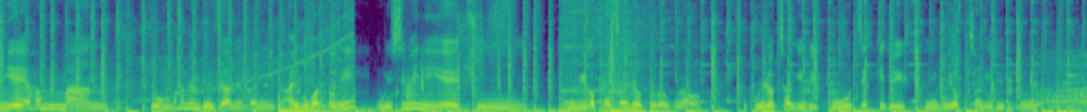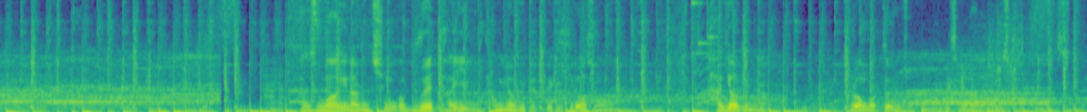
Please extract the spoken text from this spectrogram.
위에 한만 좀 하면 되지 않을까 했는데 알고 봤더니 우리 시민이의 주 무기가 발차기였더라고요. 돌려차기도 있고 찍기도 있고 뭐 옆차기도 있고 한승왕이라는 친구가 무에타이 경력이 꽤 길어서 타격이나 그런 것들을 조금 생각을 하면서 봤던 것 같습니다.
